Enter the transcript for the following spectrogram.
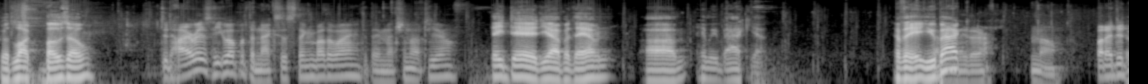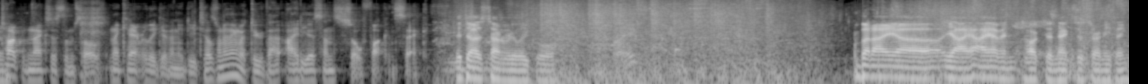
Good luck, bozo. Did Hi-Rez hit you up with the Nexus thing, by the way? Did they mention that to you? They did, yeah, but they haven't um, hit me back yet. Have they hit you I back? haven't Either. No. But I did talk with Nexus themselves, and they can't really give any details or anything. But dude, that idea sounds so fucking sick, It does sound really cool. right? But I, uh, yeah, I, I haven't talked to Nexus or anything.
